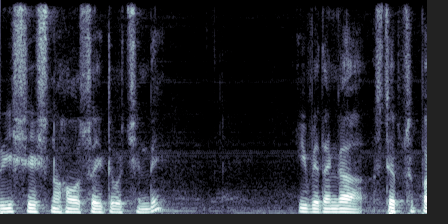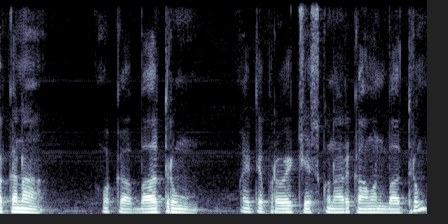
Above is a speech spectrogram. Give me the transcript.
రిజిస్ట్రేషన్ హౌస్ అయితే వచ్చింది. ఈ విధంగా స్టెప్స్ పక్కన ఒక బాత్రూమ్ అయితే ప్రొవైడ్ చేసుకున్నారు కామన్ బాత్రూమ్.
